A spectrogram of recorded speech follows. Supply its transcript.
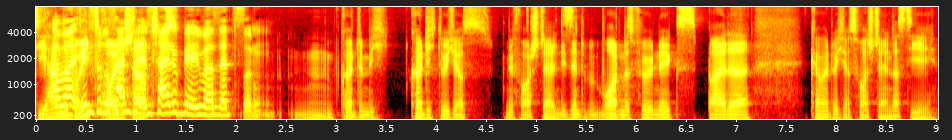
die haben Aber eine interessante. Entscheidung der Übersetzung. könnte mich, könnte ich durchaus mir vorstellen. Die sind im Orden des Phönix, beide kann mir durchaus vorstellen, dass die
